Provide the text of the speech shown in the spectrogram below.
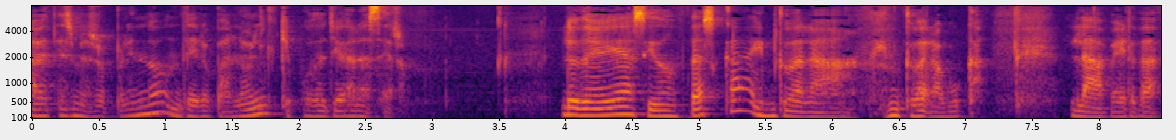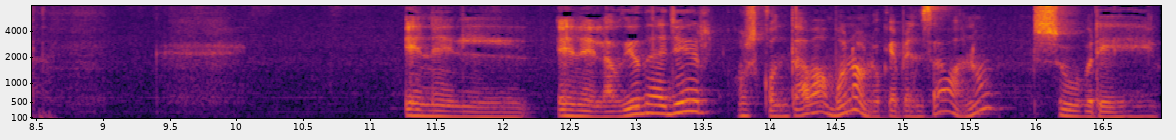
A veces me sorprendo de lo panol que puedo llegar a ser. Lo de hoy ha sido un zasca en toda la, en toda la boca, la verdad. En el, en el audio de ayer os contaba, bueno, lo que pensaba, ¿no? Sobre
